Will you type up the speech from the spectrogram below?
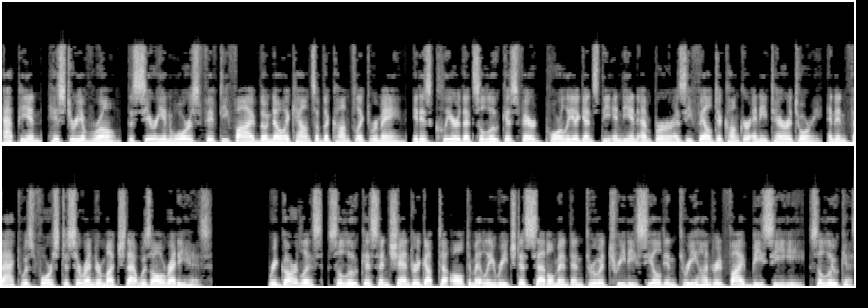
Appian, History of Rome, the Syrian Wars 55 Though no accounts of the conflict remain, it is clear that Seleucus fared poorly against the Indian emperor as he failed to conquer any territory, and in fact was forced to surrender much that was already his. Regardless, Seleucus and Chandragupta ultimately reached a settlement and through a treaty sealed in 305 BCE, Seleucus,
